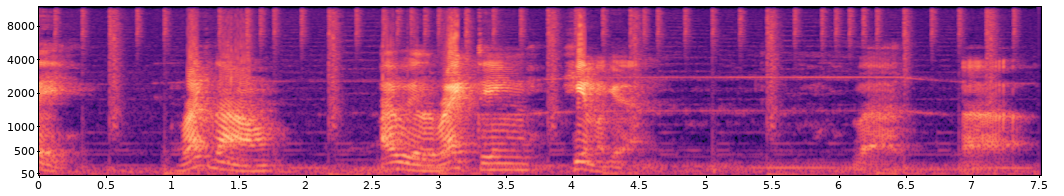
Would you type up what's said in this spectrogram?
Okay, right now I will writing him again, but uh,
